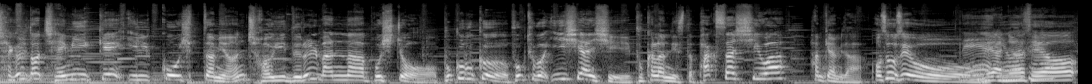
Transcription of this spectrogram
책을 더 재미있게 읽고 싶다면 저희들을 만나보시죠. 북구북구 북튜버 이시안 씨, 북칼럼니스트 박사 씨와 함께합니다. 어서 오세요. 네, 네, 안녕하세요.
